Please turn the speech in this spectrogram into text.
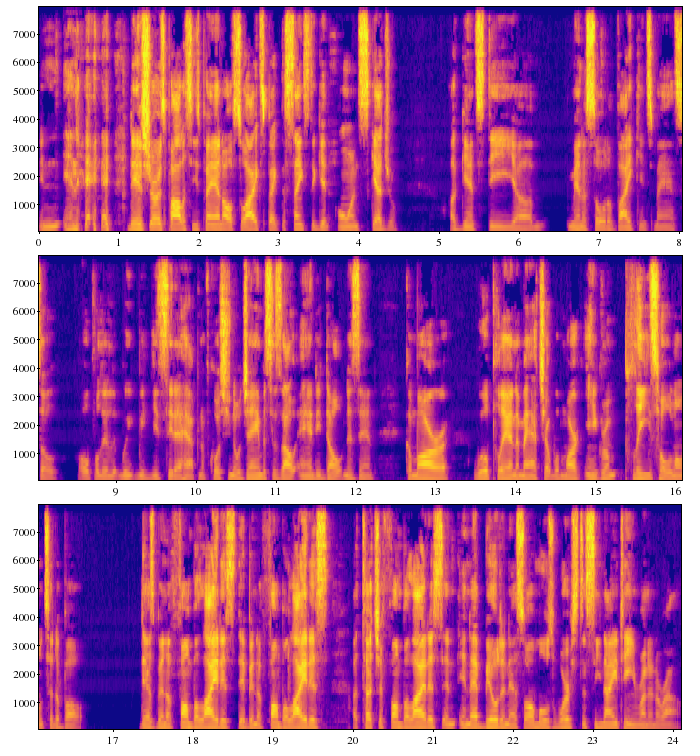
and, and the insurance policy is paying off. So I expect the Saints to get on schedule against the um, Minnesota Vikings, man. So hopefully we, we can see that happen. Of course, you know Jameis is out, Andy Dalton is in. Kamara will play in the matchup with Mark Ingram. Please hold on to the ball. There's been a fumbleitis. There's been a fumbleitis, a touch of fumbleitis in, in that building that's almost worse than C19 running around.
